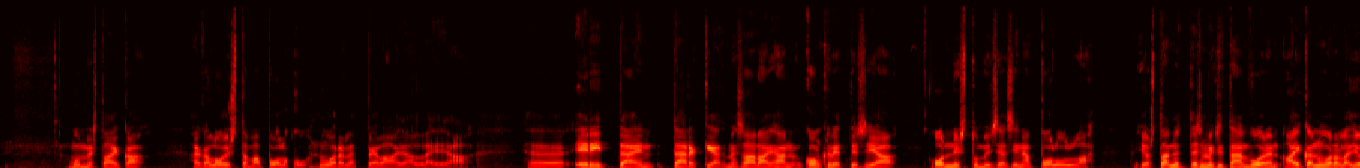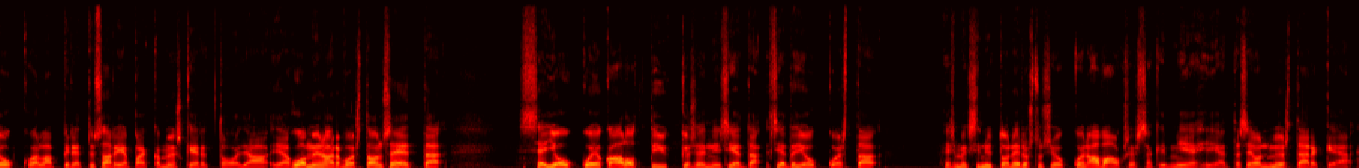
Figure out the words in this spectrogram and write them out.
mun mielestä aika, aika loistava polku nuorelle pelaajalle ja erittäin tärkeää, että me saadaan ihan konkreettisia onnistumisia siinä polulla, josta nyt esimerkiksi tämän vuoden aika nuorella joukkueella pidetty sarjapaikka myös kertoo. Ja, ja huomionarvoista on se, että se joukkue, joka aloitti ykkösen, niin sieltä, sieltä joukkueesta esimerkiksi nyt on edustusjoukkueen avauksessakin miehiä, että se on myös tärkeä,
